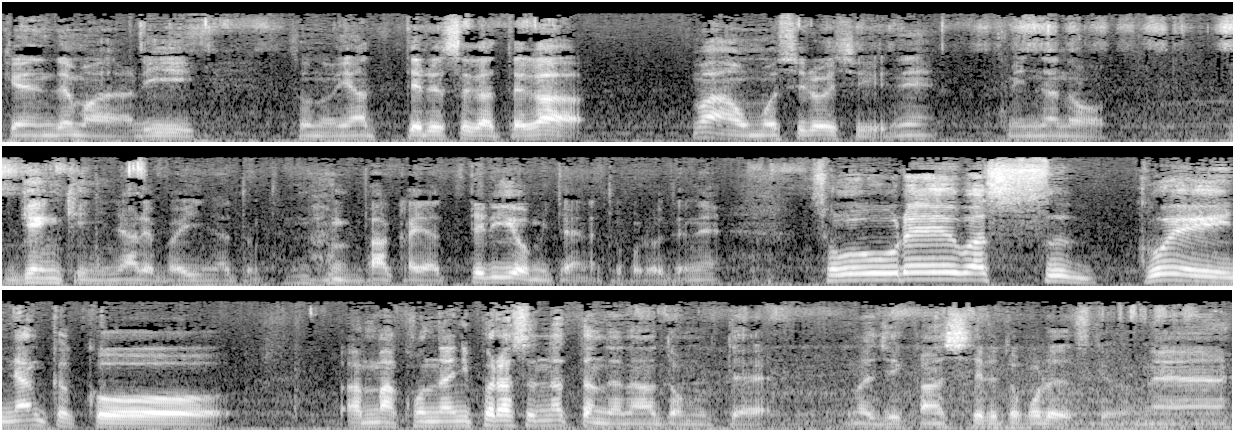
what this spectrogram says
権でもありそのやってる姿がまあ面白いしねみんなの元気になればいいなと。バカやってるよみたいなところでね。それはすっごいなんかこうあまあこんなにプラスになったんだなと思って、まあ、実感してるところですけどね。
